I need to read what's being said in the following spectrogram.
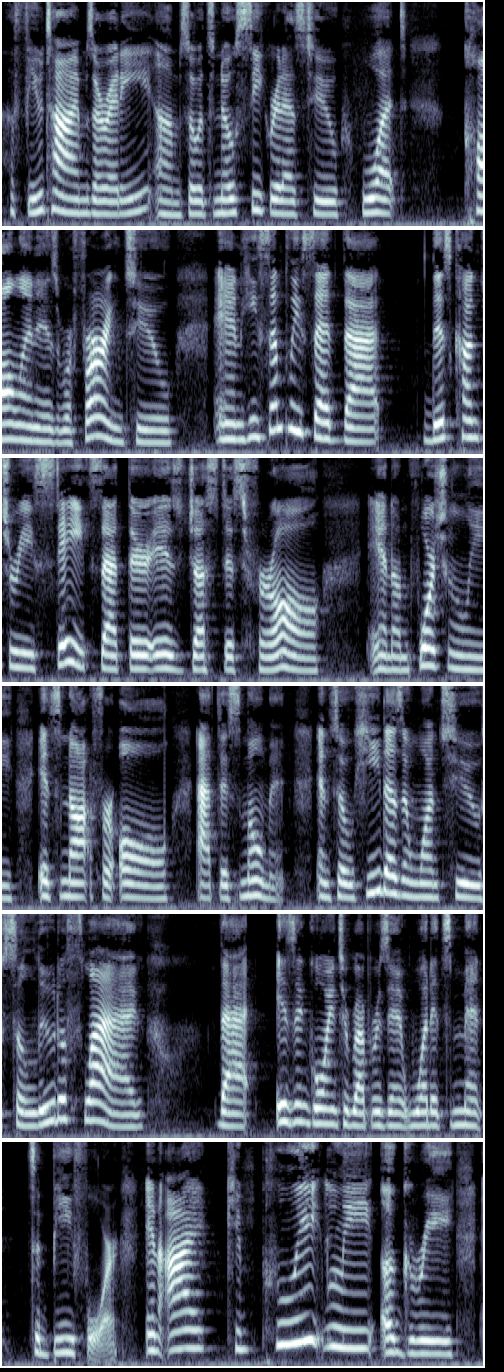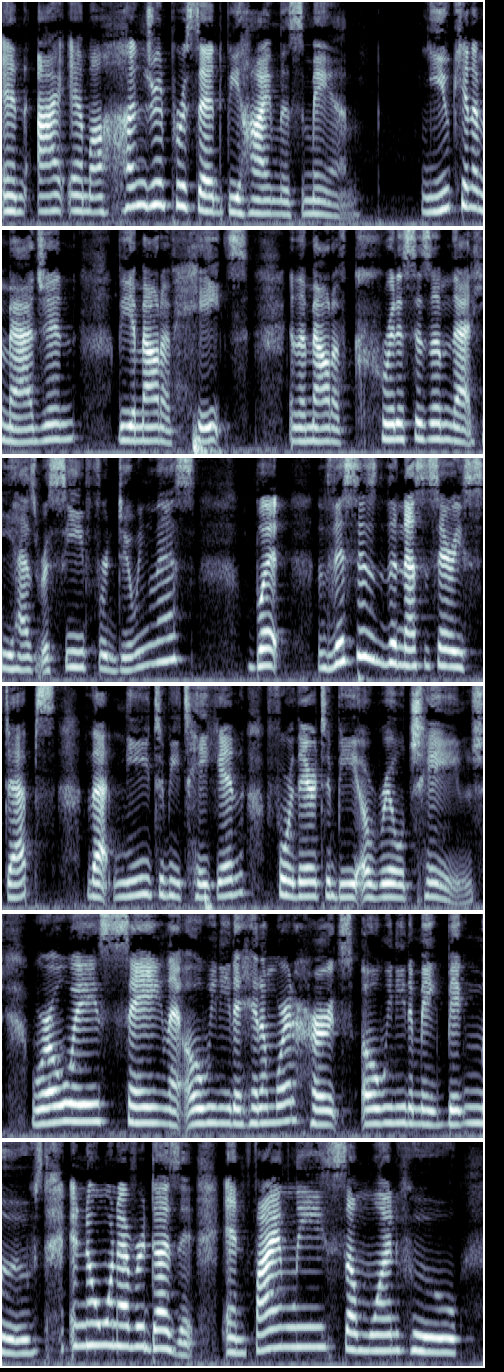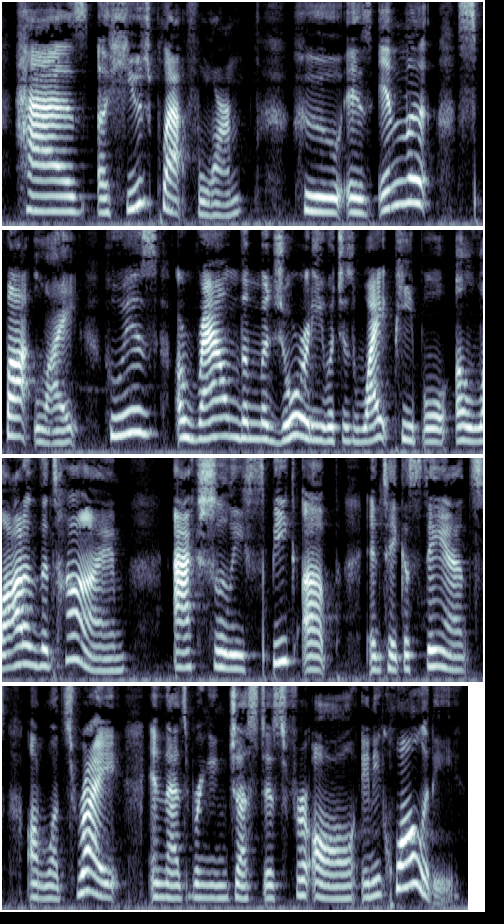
a few times already, um, so it's no secret as to what Colin is referring to. And he simply said that this country states that there is justice for all, and unfortunately, it's not for all at this moment. And so he doesn't want to salute a flag that isn't going to represent what it's meant to be for. And I completely agree, and I am a hundred percent behind this man. You can imagine the amount of hate and the amount of criticism that he has received for doing this, but this is the necessary steps that need to be taken for there to be a real change. We're always saying that, oh, we need to hit them where it hurts. Oh, we need to make big moves. And no one ever does it. And finally, someone who has a huge platform, who is in the spotlight, who is around the majority, which is white people, a lot of the time actually speak up and take a stance on what's right, and that's bringing justice for all and equality.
